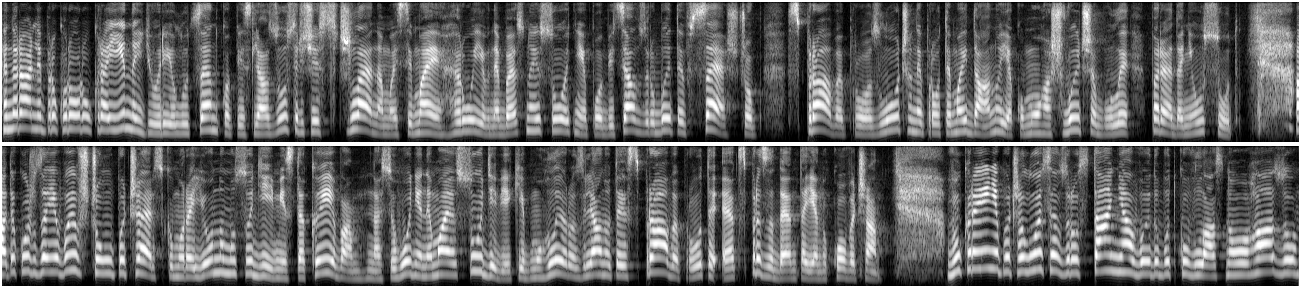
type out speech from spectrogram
Генеральний прокурор України Юрій Луценко після зустрічі з членами сімей героїв Небесної Сотні пообіцяв зробити все, щоб справи про злочини проти майдану якомога швидше були передані у суд. А також заявив, що у Печерському районному суді міста Києва на сьогодні немає суддів, які б могли розглянути справи проти екс-президента Януковича. В Україні почалося зростання видобутку власного газу,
